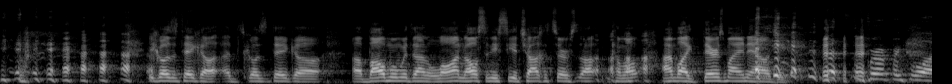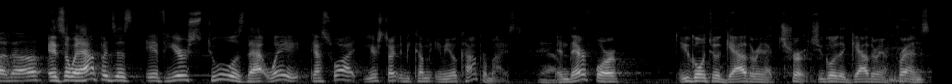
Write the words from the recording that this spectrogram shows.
he goes to take a uh, goes to take a, a bowel movement down the lawn, and all of a sudden you see a chocolate serve come out. I'm like, there's my analogy. The perfect one, huh? and so what happens is, if your stool is that way, guess what? You're starting to become immunocompromised, Yeah. and therefore. You go into a gathering at church, you go to a gathering of friends,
